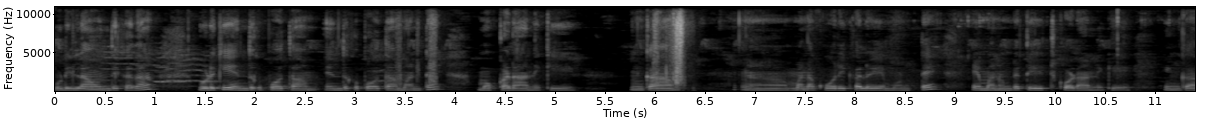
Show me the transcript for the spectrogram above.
గుడిలా ఉంది కదా. గుడికి ఎందుకు పోతాం? ఎందుకు పోతాం అంటే మొక్కడానికి. ఇంకా మన కోరికలు ఏముంటే ఏమైనా ఉంటే తీర్చుకోవడానికి. ఇంకా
